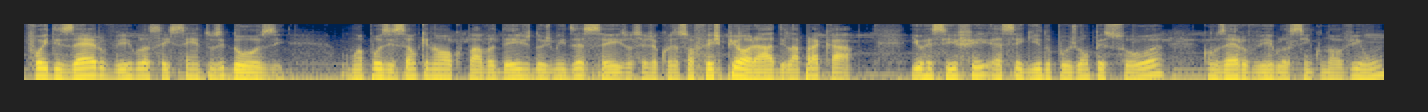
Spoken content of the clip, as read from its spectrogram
foi de 0,612, uma posição que não ocupava desde 2016, ou seja, a coisa só fez piorar de lá para cá. E o Recife é seguido por João Pessoa com 0,591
